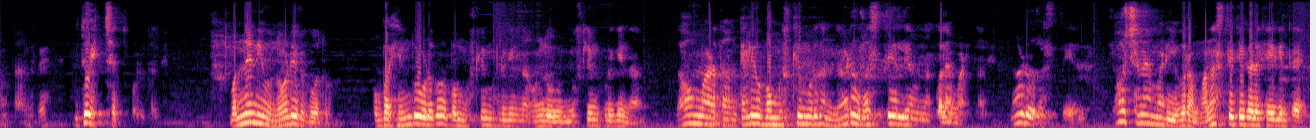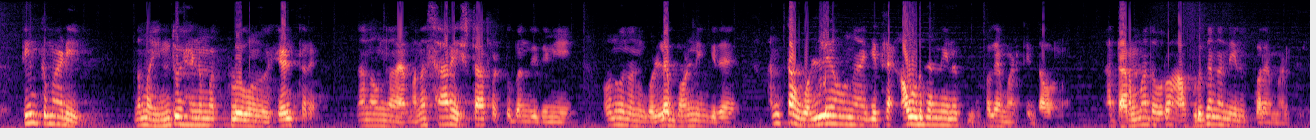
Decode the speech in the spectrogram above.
ಅಂತ ಅಂದ್ರೆ ಇದು ಎಚ್ಚೆತ್ತುಕೊಳ್ತದೆ ಮೊನ್ನೆ ನೀವು ನೋಡಿರ್ಬೋದು, ಒಬ್ಬ ಹಿಂದೂ ಹುಡುಗ, ಒಬ್ಬ ಮುಸ್ಲಿಂ ಹುಡುಗಿನ, ಒಂದು ಮುಸ್ಲಿಂ ಹುಡುಗಿನ ಲವ್ ಮಾಡ್ದ ಅಂತೇಳಿ ಒಬ್ಬ ಮುಸ್ಲಿಂ ಹುಡುಗ ನಡು ರಸ್ತೆಯಲ್ಲಿ ಅವನ ಕೊಲೆ ಮಾಡ್ತಾನೆ. ನಡು ರಸ್ತೆಯಲ್ಲಿ. ಯೋಚನೆ ಮಾಡಿ ಇವರ ಮನಸ್ಥಿತಿಗಳು ಹೇಗಿದೆ ಥಿಂಕ್ ಮಾಡಿ ನಮ್ಮ ಹಿಂದೂ ಹೆಣ್ಣು ಮಕ್ಕಳು ಹೇಳ್ತಾರೆ, ನಾನು ಅವನ ಮನಸಾರ ಇಷ್ಟಪಟ್ಟು ಬಂದಿದ್ದೀನಿ, ಅವನು ನನ್ಗೆ ಒಳ್ಳೆ ಬಾಂಡಿಂಗ್ ಇದೆ ಅಂತ ಒಳ್ಳೆಯವನಾಗಿದ್ರೆ ಆ ಹುಡುಗನೇನು ಕೊಲೆ ಮಾಡ್ತಿದ್ದ ಅವನು? ಆ ಧರ್ಮದವರು ಆ ಹುಡುಗನನ್ನೇನು ಕೊಲೆ ಮಾಡ್ತಿದ್ರು?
